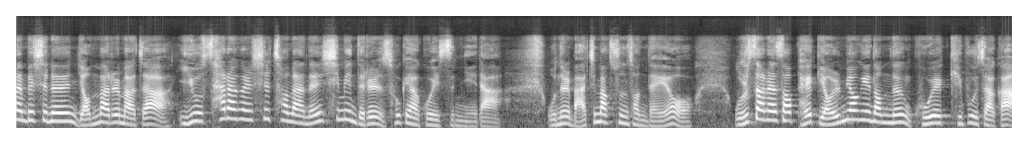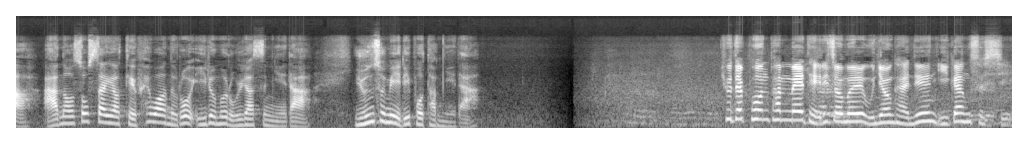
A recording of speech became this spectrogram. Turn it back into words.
MBC는 연말을 맞아 이웃 사랑을 실천하는 시민들을 소개하고 있습니다. 오늘 마지막 순서인데요. 울산에서 110명이 넘는 고액 기부자가 아너 소사이어티 회원으로 이름을 올렸습니다. 윤수미 리포터입니다. 휴대폰 판매 대리점을 운영하는 이강수 씨.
